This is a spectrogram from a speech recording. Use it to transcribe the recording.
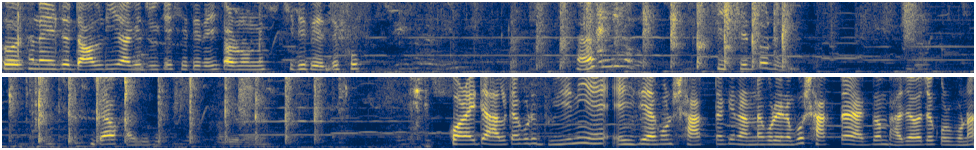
তো এখানে এই যে ডাল দিয়ে আগে জুইকে খেতে দেই, কারণ নাকি খিদে পেয়েছে খুব। হ্যাঁ? কি সেদ্ধ ডিম? যাও খাই দেবো। কড়াইটা হালকা করে ধুয়ে নিয়ে এই যে এখন শাকটাকে রান্না করে নেব। শাকটা একদম ভাজা ভাজা করব না।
